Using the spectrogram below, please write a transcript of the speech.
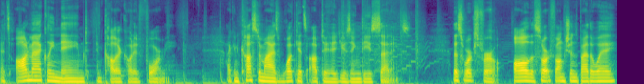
it's automatically named and color-coded for me. I can customize what gets updated using these settings. This works for all the sort functions, by the way.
